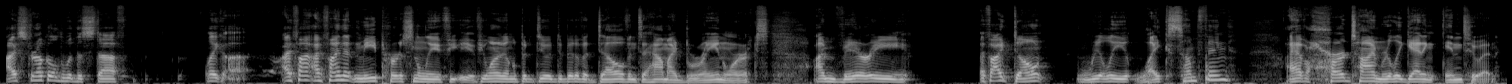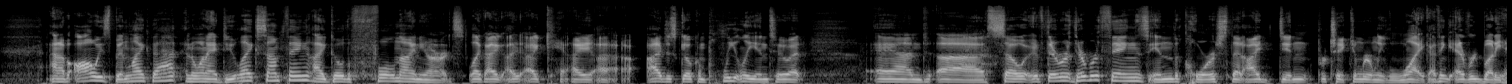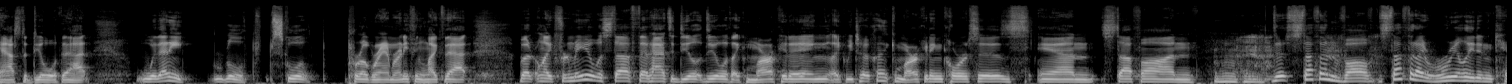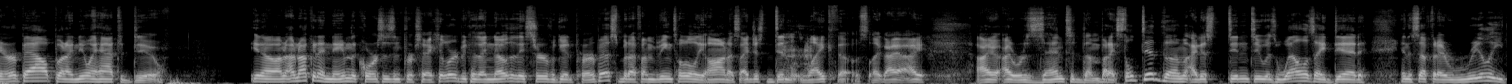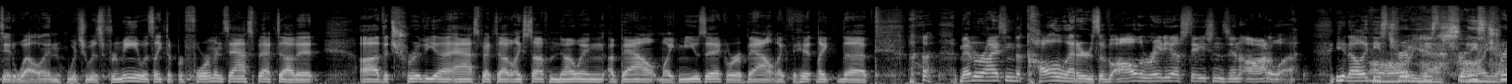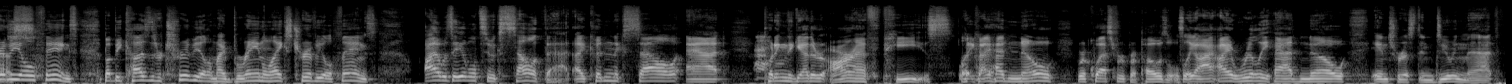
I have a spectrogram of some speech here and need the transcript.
I struggled with the stuff like uh, I find I find that me personally, if you if you want to do a bit of a delve into how my brain works, I'm very if I don't really like something, I have a hard time really getting into it. And I've always been like that. And when I do like something, I go the full nine yards. Like I I I can't, I, I, I just go completely into it and uh, so if there were there were things in the course that I didn't particularly like, I think everybody has to deal with that with any little school program or anything like that. But like for me, it was stuff that had to deal deal with like marketing. Like we took like marketing courses and stuff on mm-hmm. the stuff that involved stuff that I really didn't care about, but I knew I had to do you know, I'm, not going to name the courses in particular because I know that they serve a good purpose. But if I'm being totally honest, I just didn't mm-hmm. like those. Like I, I, I, I resented them, but I still did them. I just didn't do as well as I did in the stuff that I really did well in, which was for me was like the performance aspect of it, uh, the trivia aspect of it, like stuff knowing about like music or about like the hit, like the memorizing the call letters of all the radio stations in Ottawa. You know, like these tri- oh, yes. these, tri- oh, these yes. trivial things, but because they're trivial my brain likes trivial things, I was able to excel at that. I couldn't excel at putting together RFPs. Like I had no request for proposals. Like I, I really had no interest in doing that.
